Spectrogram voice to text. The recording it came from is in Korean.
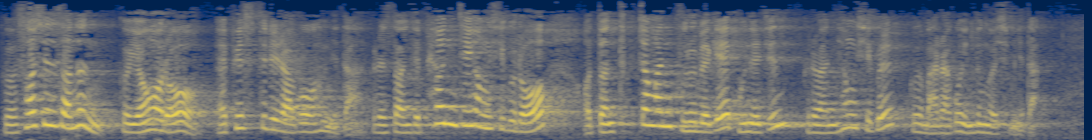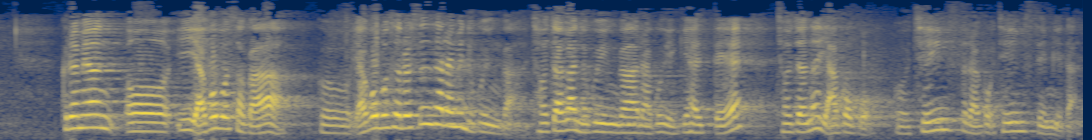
그 서신서는 그 영어로 에피스트리라고 합니다. 그래서 이제 편지 형식으로 어떤 특정한 그룹에게 보내진 그러한 형식을 그 말하고 있는 것입니다. 그러면 어, 이 야고보서가 그 야고보서를 쓴 사람이 누구인가, 저자가 누구인가라고 얘기할 때 저자는 야고보, 그 제임스라고 제임스입니다.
